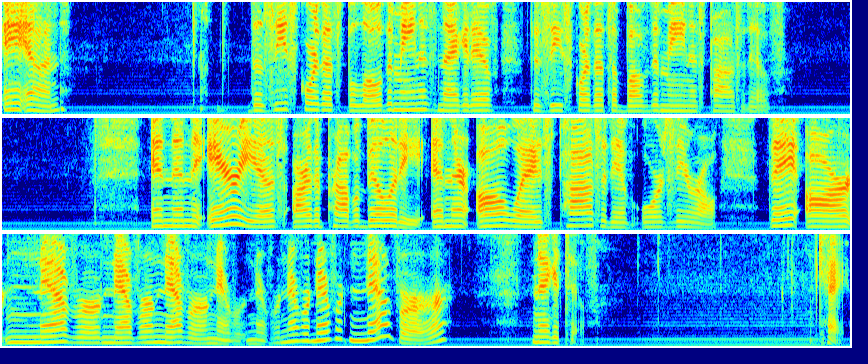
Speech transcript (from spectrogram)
and the z-score that's below the mean is negative, the z-score that's above the mean is positive. And then the areas are the probability, and they're always positive or zero. They are never, never, never, never, never, never, never, never negative. Okay,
